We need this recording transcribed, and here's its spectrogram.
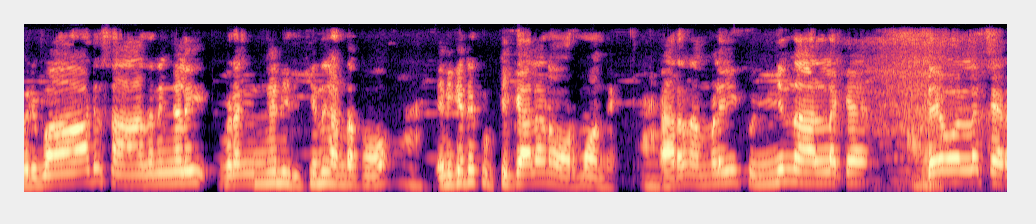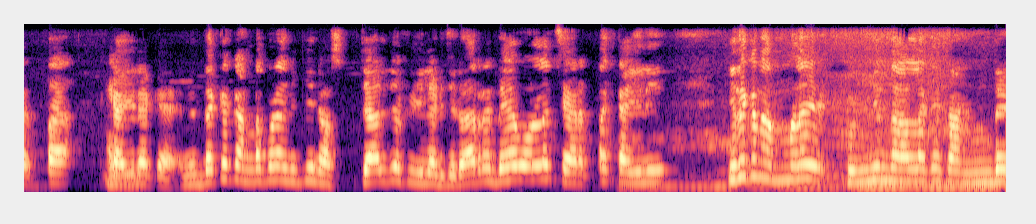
ഒരുപാട് സാധനങ്ങൾ ഇവിടെ ഇങ്ങനെ ഇരിക്കുന്നത് കണ്ടപ്പോ. എനിക്ക് എന്റെ കുട്ടിക്കാലാണ് ഓർമ്മ വന്നത് കാരണം നമ്മൾ ഈ കുഞ്ഞു നാളിലൊക്കെ ഇതേപോലുള്ള ചിരട്ട കയ്യിലൊക്കെ ഇതൊക്കെ കണ്ടപ്പോഴാണ് എനിക്ക് നൊസ്റ്റാൾജിയ ഫീൽ അടിച്ചിട്ട്. കാരണം ഇതേപോലുള്ള ചിരട്ട കയ്യിൽ ഇതൊക്കെ നമ്മൾ കുഞ്ഞുനാളിലൊക്കെ കണ്ട്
